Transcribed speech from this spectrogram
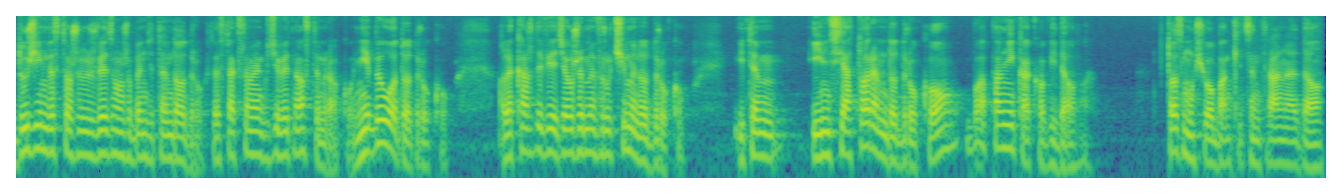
Duzi inwestorzy już wiedzą, że będzie ten dodruk. To jest tak samo jak w 2019 roku. Nie było dodruku, ale każdy wiedział, że my wrócimy do druku. I tym inicjatorem do druku była panika covidowa. To zmusiło banki centralne do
